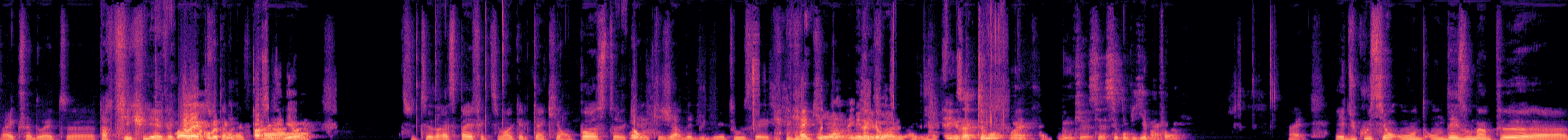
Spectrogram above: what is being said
vrai que ça doit être particulier. Ouais, ouais, complètement. Particulier, ouais tu ne t'adresses pas effectivement à quelqu'un qui est en poste, qui, gère des budgets et tout, c'est quelqu'un qui est exactement. Exactement, ouais. Donc euh, c'est assez compliqué parfois. Ouais. Et du coup, si on, on, dézoome un peu euh,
